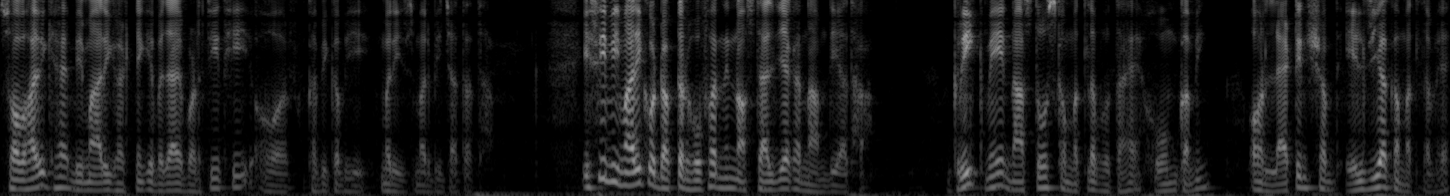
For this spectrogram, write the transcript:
स्वाभाविक है, बीमारी घटने के बजाय बढ़ती थी और कभी कभी मरीज़ मर भी जाता था। इसी बीमारी को डॉक्टर होफर ने नॉस्टैल्जिया का नाम दिया था। ग्रीक में नास्तोस का मतलब होता है होम कमिंग और लैटिन शब्द एल्जिया का मतलब है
